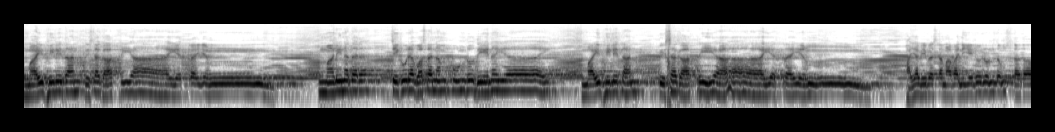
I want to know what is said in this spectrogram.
മൈഥിലി താൻ കൃശഗാത്രിയായി എത്രയും. മലിനതര ചിഗുരവസനം പൂണ്ടു ദീനയായി. മൈഥിലി താൻ കൃശഗാത്രിയായി ഭയവിവശമവനിയിലുരുണ്ടും സദാ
